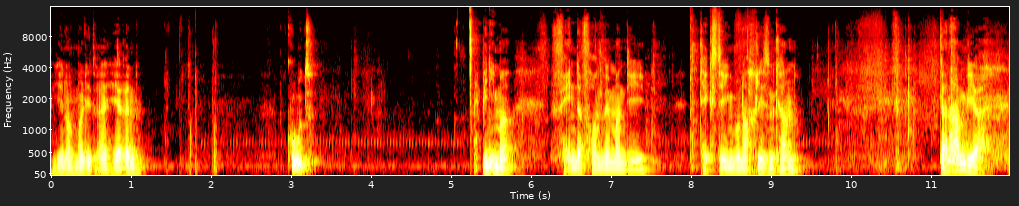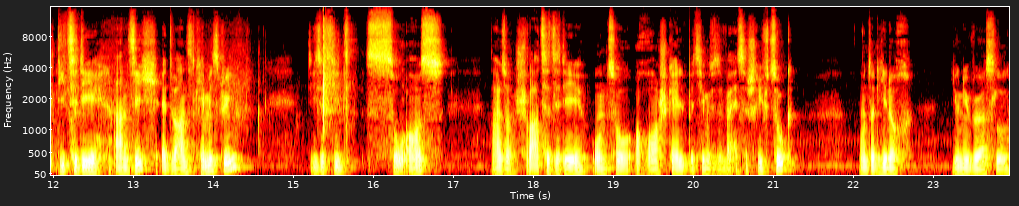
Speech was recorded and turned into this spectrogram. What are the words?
Hier nochmal die drei Herren. Gut, bin immer Fan davon, wenn man die Texte irgendwo nachlesen kann. Dann haben wir die CD an sich, Advanced Chemistry. Diese sieht so aus, also schwarze CD und so orange-gelb bzw. weißer Schriftzug. Und dann hier noch Universal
